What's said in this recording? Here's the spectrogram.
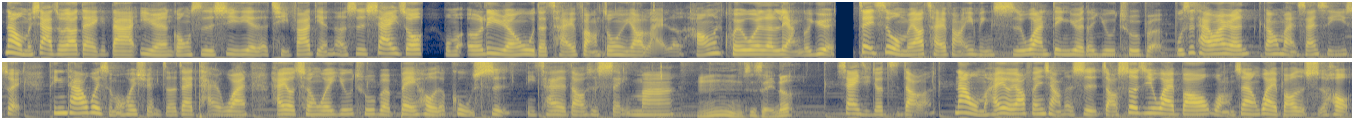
那我们下周要带给大家艺人公司系列的启发点呢，是下一周我们而立人物的采访终于要来了，好像回违了两个月。这一次我们要采访一名十万订阅的 YouTuber，不是台湾人，刚满三十一岁，听他为什么会选择在台湾，还有成为 YouTuber 背后的故事，你猜得到是谁吗？嗯，是谁呢？下一集就知道了。那我们还有要分享的是，找设计外包网站外包的时候，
